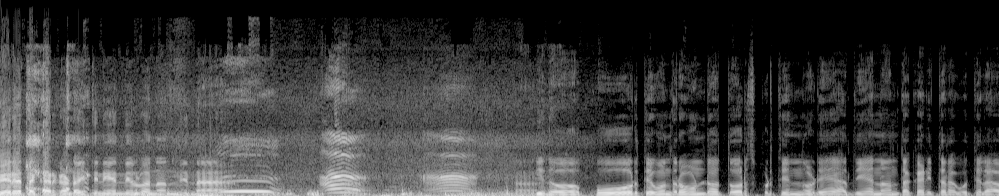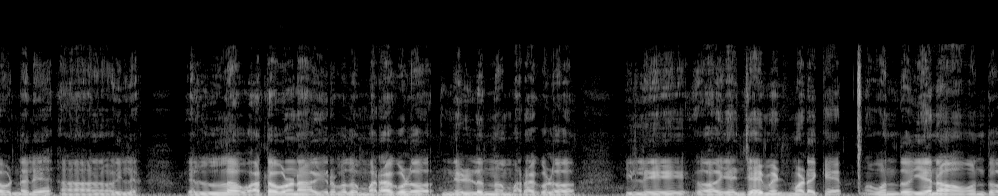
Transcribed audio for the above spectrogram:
ಬೇರೆ ತ ಕರ್ಕೊಂಡು ಹೋಗ್ತೀನಿ ಏನಿಲ್ವಾ ನಾನು ನಿನ್ನ? ಇದು ಪೂರ್ತಿ ಒಂದು ರೌಂಡ್ ತೋರಿಸ್ಬಿಡ್ತೀನಿ ನೋಡಿ. ಅದೇನು ಅಂತ ಕರಿತಾರ ಗೊತ್ತಿಲ್ಲ ಒಟ್ಟಿನಲ್ಲಿ ಇಲ್ಲಿ ಎಲ್ಲ ವಾತಾವರಣ ಆಗಿರ್ಬೋದು, ಮರಗಳು, ನೆಳ್ಳನ್ನು ಮರಗಳು, ಇಲ್ಲಿ ಎಂಜಾಯ್ಮೆಂಟ್ ಮಾಡೋಕ್ಕೆ ಒಂದು ಏನೋ ಒಂದು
